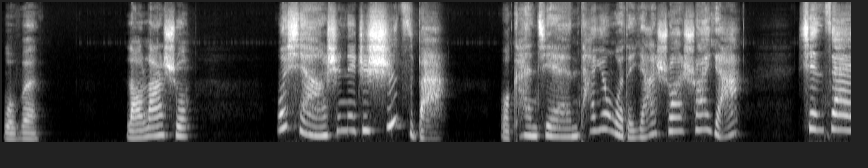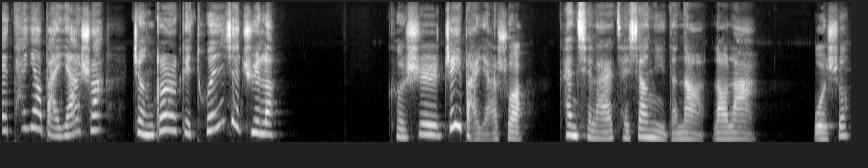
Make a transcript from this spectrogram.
我问。劳拉说：“我想是那只狮子吧。我看见它用我的牙刷刷牙，现在它要把牙刷整个给吞下去了。可是这把牙刷看起来才像你的呢，劳拉。”我说。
